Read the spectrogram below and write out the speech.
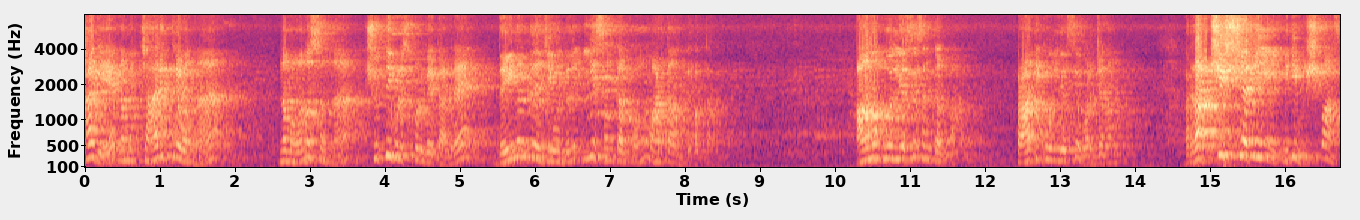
ಹಾಗೆ ನಮ್ಮ ಚಾರಿತ್ರ್ಯವನ್ನು, ನಮ್ಮ ಮನಸ್ಸನ್ನ ಶುದ್ಧಿಗೊಳಿಸ್ಕೊಳ್ಬೇಕಾದ್ರೆ ದೈನಂದಿನ ಜೀವನದಲ್ಲಿ ಈ ಸಂಕಲ್ಪವನ್ನು ಮಾಡ್ತಾನಂತೆ ಭಕ್ತ. ಆನುಕೂಲ್ಯಸ್ಯ ಸಂಕಲ್ಪ, ಪ್ರಾತಿಕೂಲ್ಯಸ್ಯ ವರ್ಜನ, ರಕ್ಷಿಷ್ಯತಿ ಇತಿ ವಿಶ್ವಾಸ.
